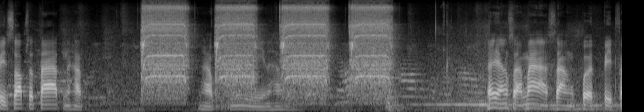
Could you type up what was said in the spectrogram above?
ปิดซอฟต์สตาร์ทนะครับนะครับไม่มีนะครับผม และยังสามารถสั่งเปิดปิดไฟ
